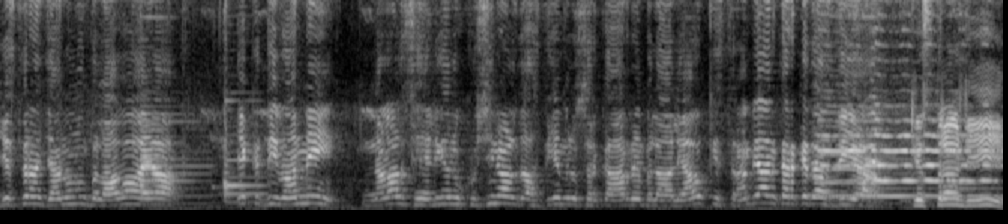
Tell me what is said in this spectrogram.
ਜਿਸ ਤਰ੍ਹਾਂ ਜਾਨੂ ਨੂੰ ਬੁਲਾਵਾ ਆਇਆ ਇੱਕ دیਵਾਨੀ ਨਾਲ ਸਹੇਲੀਆਂ ਨੂੰ ਖੁਸ਼ੀ ਨਾਲ ਦੱਸਦੀ ਹੈ ਮੈਨੂੰ ਸਰਕਾਰ ਨੇ ਬੁਲਾ ਲਿਆ ਉਹ ਕਿਸ ਤਰ੍ਹਾਂ ਬਿਆਨ ਕਰਕੇ ਦੱਸਦੀ ਆ? ਕਿਸ ਤਰ੍ਹਾਂ ਜੀ?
